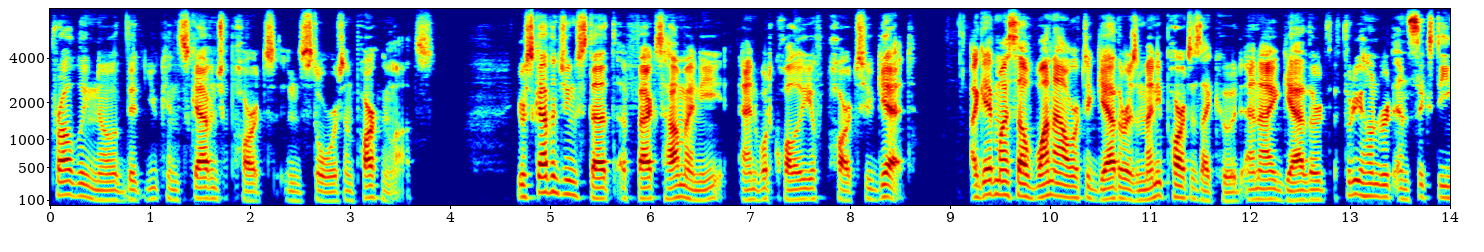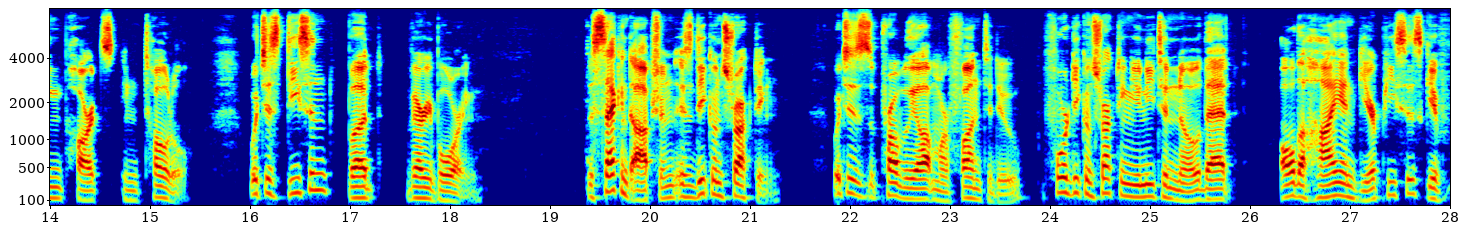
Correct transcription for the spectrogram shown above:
probably know that you can scavenge parts in stores and parking lots. Your scavenging stat affects how many and what quality of parts you get. I gave myself one hour to gather as many parts as I could, and I gathered 316 parts in total, which is decent but very boring. The second option is deconstructing, which is probably a lot more fun to do. For deconstructing, you need to know that all the high-end gear pieces give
